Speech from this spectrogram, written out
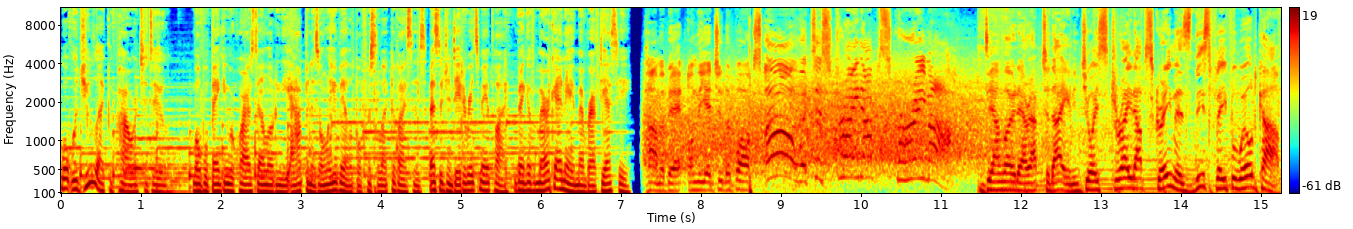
What would you like the power to do? Mobile banking requires downloading the app and is only available for select devices. Message and data rates may apply. Bank of America and a member FDIC. Palmerbet on the edge of the box. Oh, it's a straight up screamer! Download our app today and enjoy straight up screamers this FIFA World Cup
